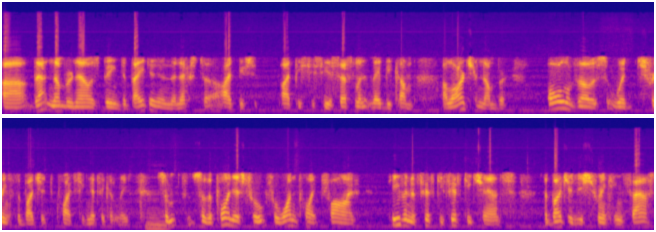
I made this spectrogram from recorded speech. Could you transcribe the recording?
Uh, that number now is being debated in the next uh, IPC, IPCC assessment. It may become a larger number. All of those would shrink the budget quite significantly. Mm. So, so the point is for, for 1.5, even a 50 50 chance, the budget is shrinking fast.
